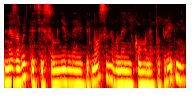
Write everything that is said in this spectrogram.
Не заводьте ці сумнівні відносини, вони нікому не потрібні.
